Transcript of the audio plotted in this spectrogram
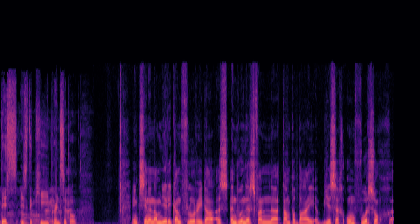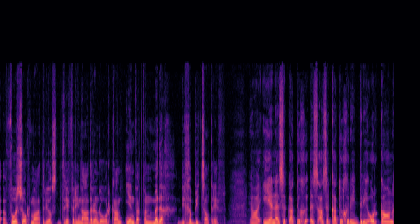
This is the key principle. En sien in Amerika en Florida is inwoners van uh, Tampa Bay besig om voorsorg uh, voorsorgmaatreëls te tref vir die naderende orkaan 1 wat vanmiddag die gebied sal tref. Ja, een is 'n is as 'n kategorie 3 orkaan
